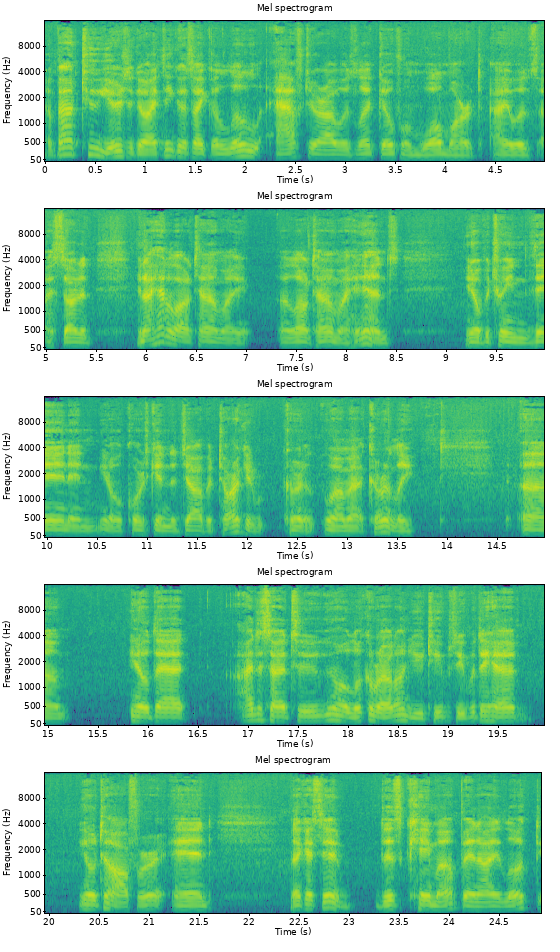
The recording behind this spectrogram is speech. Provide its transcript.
about two years ago i think it was like a little after i was let go from walmart i was i started and i had a lot of time my a lot of time on my hands you know between then and you know of course getting a job at target current where i'm at currently. Um, you know that i decided to you know look around on youtube see what they had you know to offer and like i said this came up and i looked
